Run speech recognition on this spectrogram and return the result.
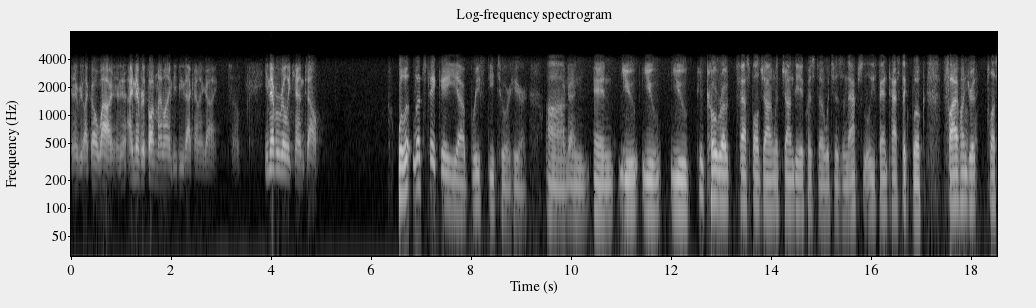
and it'd be like, "Oh wow!" And I never thought in my mind he'd be that kind of guy. So you never really can tell. Well, let, let's take a uh, brief detour here. Um, Okay. And and you you you co-wrote Fastball John with John D'Acquisto, which is an absolutely fantastic book, 500 plus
